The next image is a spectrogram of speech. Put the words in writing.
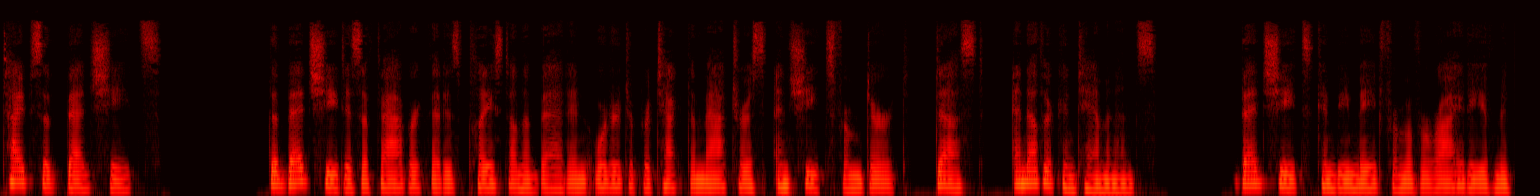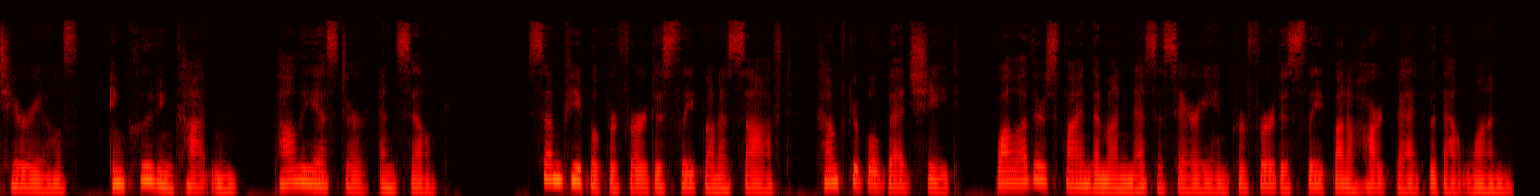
Types of bed sheets The bed sheet is a fabric that is placed on the bed in order to protect the mattress and sheets from dirt, dust, and other contaminants. Bed sheets can be made from a variety of materials, including cotton, polyester, and silk. Some people prefer to sleep on a soft, comfortable bed sheet, while others find them unnecessary and prefer to sleep on a hard bed without one.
